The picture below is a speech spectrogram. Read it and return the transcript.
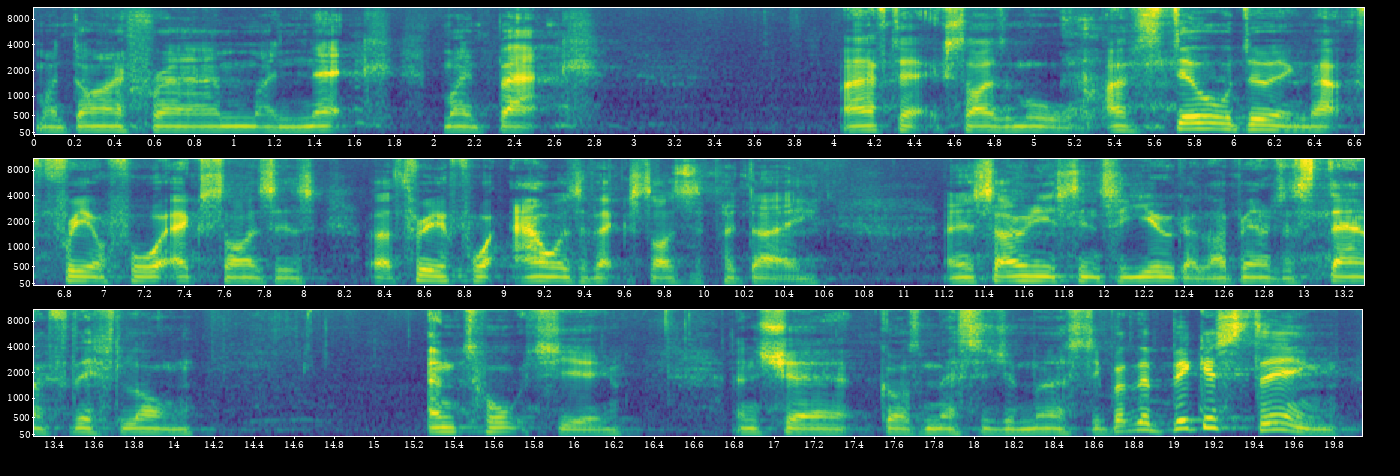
my diaphragm, my neck, my back, I have to exercise them all. I'm still doing about three or four exercises, uh, three or four hours of exercises per day. And it's only since a year ago that I've been able to stand for this long and talk to you and share God's message of mercy. But the biggest thing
